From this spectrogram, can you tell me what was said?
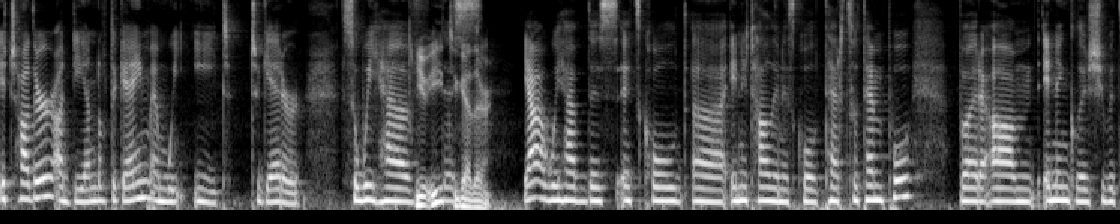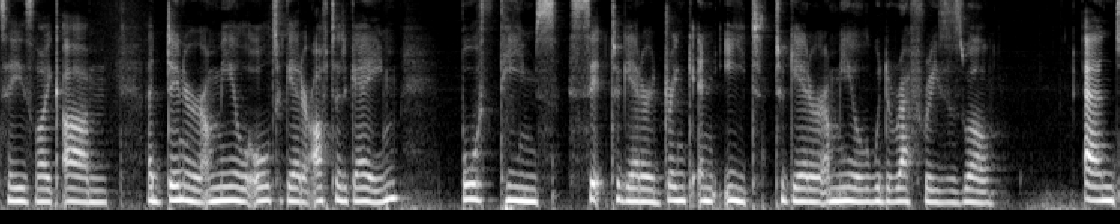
each other at the end of the game and we eat together. So we have You eat this- together. Yeah, we have this. It's called uh, in Italian. It's called terzo tempo, but um, in English you would say it's like um, a dinner, a meal all together after the game. Both teams sit together, drink and eat together a meal with the referees as well and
